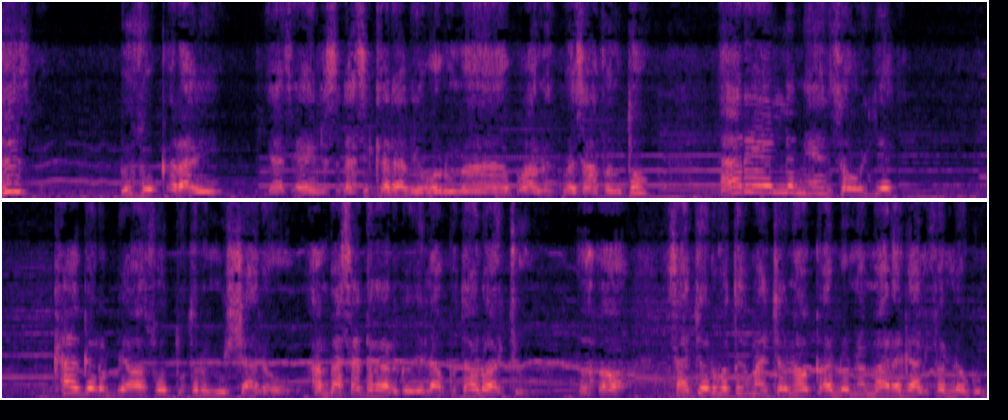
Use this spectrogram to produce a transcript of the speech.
ህዝብ ብዙ ቀራቢ የአፄ ኃይለ ሥላሴ ቀራቢ የሆኑ መኳንንት መሳፍንቱ ኧረ የለም ይህን ሰውዬ ከሀገር ቢያስወጡት ነው የሚሻለው፣ አምባሳደር አድርገው የላኩት አሏችሁ። እሳቸው ደግሞ ጥቅማቸውን ያውቃሉና ማድረግ አልፈለጉም።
